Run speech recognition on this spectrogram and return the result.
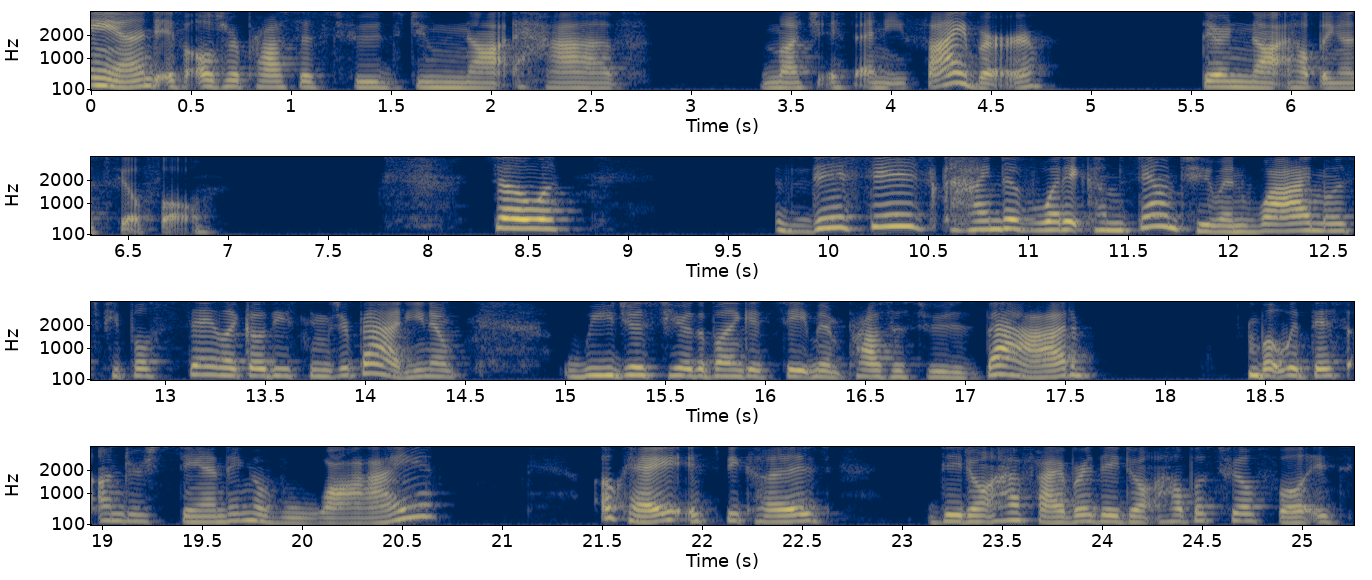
and if ultra processed foods do not have much, if any, fiber, they're not helping us feel full. So, this is kind of what it comes down to, and why most people say, like, oh, these things are bad. You know, we just hear the blanket statement processed food is bad. But with this understanding of why, okay, it's because they don't have fiber. They don't help us feel full. It's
